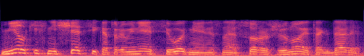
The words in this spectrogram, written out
мелких несчастий, которые у меня есть сегодня, я не знаю, ссора с женой и так далее,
